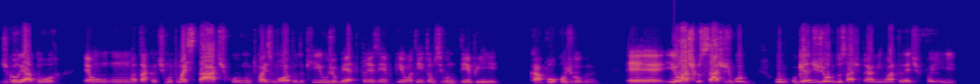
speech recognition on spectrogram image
de goleador. É um, um, atacante muito mais tático, muito mais móvel do que o Gilberto, por exemplo, que ontem entrou no segundo tempo e acabou com o jogo. Né? É, e eu acho que o Sacha jogou. O, o grande jogo do Sacha, para mim, no Atlético foi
